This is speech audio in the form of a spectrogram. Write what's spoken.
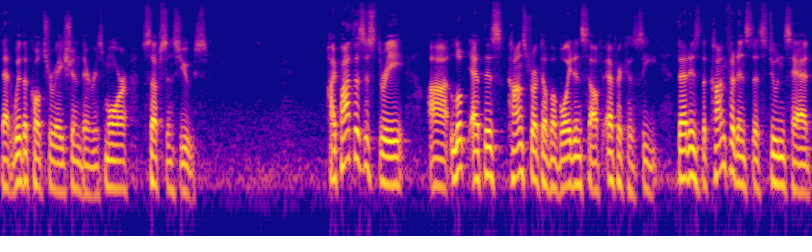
that with acculturation there is more substance use. Hypothesis three uh, looked at this construct of avoidance self-efficacy, that is the confidence that students had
